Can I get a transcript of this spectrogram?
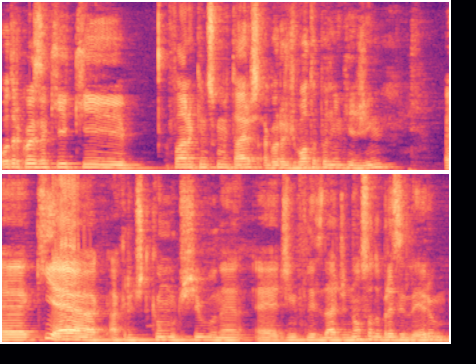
Outra coisa aqui que falaram aqui nos comentários, agora de volta para o LinkedIn, é, que é, acredito que um motivo né, é, de infelicidade não só do brasileiro,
